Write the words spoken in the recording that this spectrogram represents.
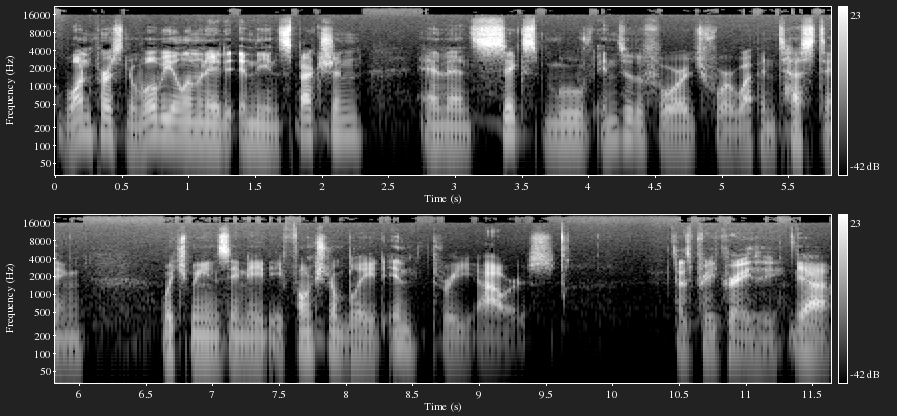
one person will be eliminated in the inspection, and then six move into the forge for weapon testing, which means they need a functional blade in three hours. that's pretty crazy. Yeah.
